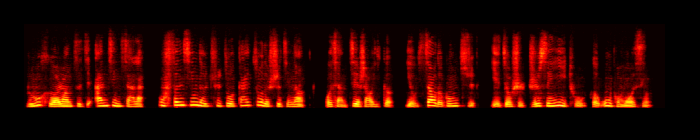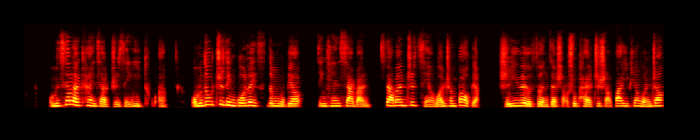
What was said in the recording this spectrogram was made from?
如何让自己安静下来，不分心的去做该做的事情呢？我想介绍一个有效的工具，也就是执行意图和 WOP 模型。我们先来看一下执行意图啊，我们都制定过类似的目标，今天下班下班之前完成报表。十一月份在少数派至少发一篇文章，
